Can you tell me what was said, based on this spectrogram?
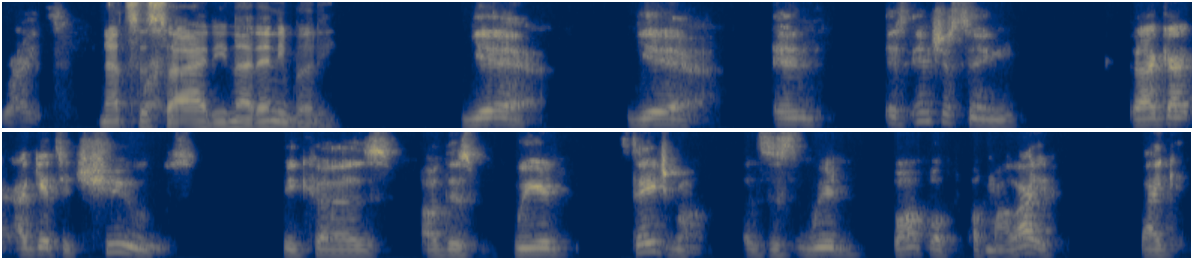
Right. Not society right. not anybody. Yeah. Yeah. And it's interesting that i got i get to choose because of this weird stage bump it's this weird bump of, of my life like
